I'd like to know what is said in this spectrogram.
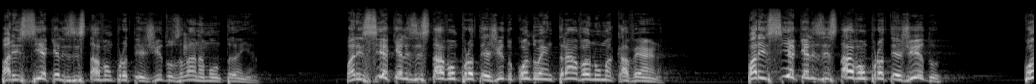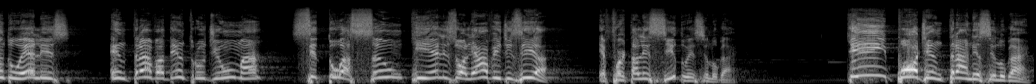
Parecia que eles estavam protegidos lá na montanha. Parecia que eles estavam protegidos quando entravam numa caverna. Parecia que eles estavam protegidos quando eles entravam dentro de uma situação que eles olhavam e diziam: é fortalecido esse lugar. Quem pode entrar nesse lugar?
